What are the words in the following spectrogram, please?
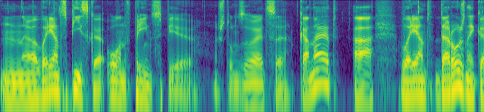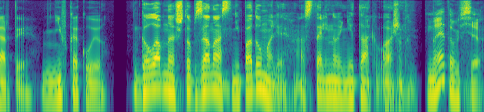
м, э, вариант списка, он, в принципе, что называется, канает, а вариант дорожной карты ни в какую. Главное, чтобы за нас не подумали, остальное не так важно. На этом все.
